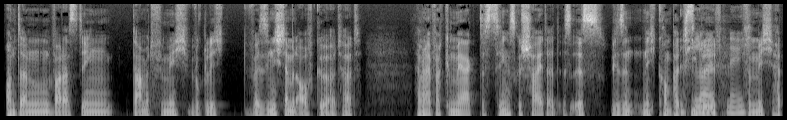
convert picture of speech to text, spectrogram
Und dann war das Ding damit für mich wirklich, weil sie nicht damit aufgehört hat, haben einfach gemerkt, das Ding ist gescheitert. Es ist, wir sind nicht kompatibel. läuft nicht. Für mich hat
